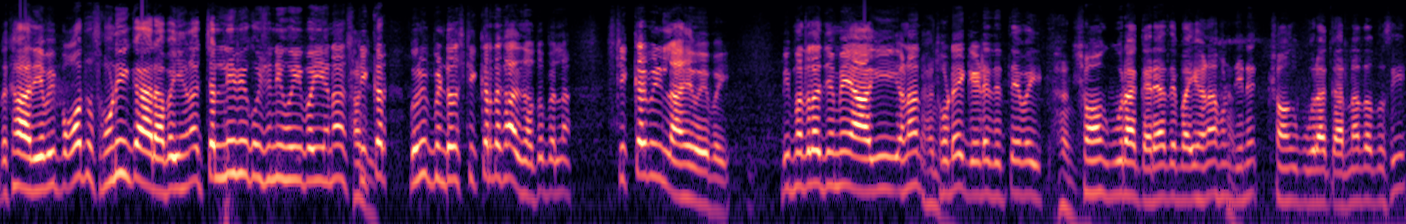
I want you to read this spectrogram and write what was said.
ਦਿਖਾ ਦਈਏ ਬਈ ਬਹੁਤ ਸੋਹਣੀ ਕਾਰ ਆ ਬਈ ਹਨਾ? ਚੱਲੀ ਵੀ ਕੁਝ ਨਹੀਂ ਹੋਈ ਬਈ ਹਨਾ? ਸਟicker ਗੁਰਪ੍ਰੀਤ ਵਿੰਡੋ ਸਟicker ਦਿਖਾ ਦੇ ਸਭ ਤੋਂ ਪਹਿਲਾਂ। ਸਟicker ਵੀ ਨਹੀਂ ਲਾਏ ਹੋਏ ਬਈ। ਵੀ ਮਤਲਬ ਜਿਵੇਂ ਆ ਗਈ ਹਨਾ? ਥੋੜੇ ਗੇੜੇ ਦਿੱਤੇ ਬਈ। ਸ਼ੌਂਕ ਪੂਰਾ ਕਰਿਆ ਤੇ ਬਾਈ ਹਨਾ? ਹੁਣ ਜਿਹਨੇ ਸ਼ੌਂਕ ਪੂਰਾ ਕਰਨਾ ਤਾਂ ਤੁਸੀਂ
